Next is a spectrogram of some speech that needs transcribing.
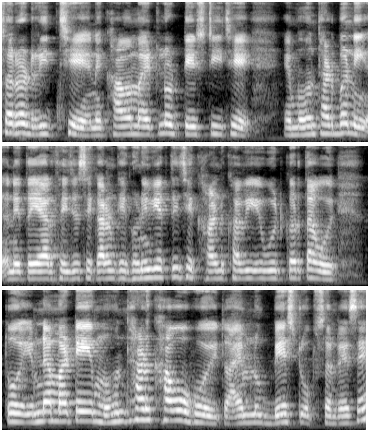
સરળ રીત છે અને ખાવામાં એટલો ટેસ્ટી છે. એ મોહનથાળ બની અને તૈયાર થઈ જશે. કારણ કે ઘણી વ્યક્તિ છે ખાંડ ખાવી એવોઇડ કરતા હોય, તો એમના માટે મોહનથાળ ખાવો હોય તો આ એમનું બેસ્ટ ઓપ્શન રહેશે.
